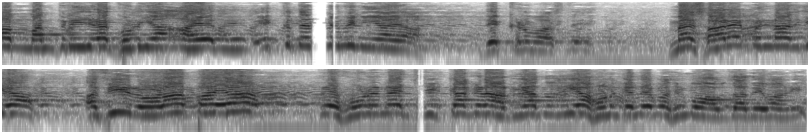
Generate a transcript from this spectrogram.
ਆ ਮੰਤਰੀ ਜਿਹੜਾ ਕੁੜੀਆਂ ਆਏ, ਇੱਕ ਦਿਨ ਵੀ ਨਹੀਂ ਆਇਆ ਦੇਖਣ ਵਾਸਤੇ। ਮੈਂ ਸਾਰੇ ਪਿੰਡਾਂ 'ਚ ਗਿਆ, ਅਸੀਂ ਰੌਲਾ ਪਾਇਆ ਤੇ ਹੁਣ ਇਹਨੇ ਚੀਕਾਂ ਕਢਾਤੀਆਂ ਤੁਸੀਂ, ਆ ਹੁਣ ਕਹਿੰਦੇ ਅਸੀਂ ਮੁਆਵਜ਼ਾ ਦੇਵਾਂਗੇ।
